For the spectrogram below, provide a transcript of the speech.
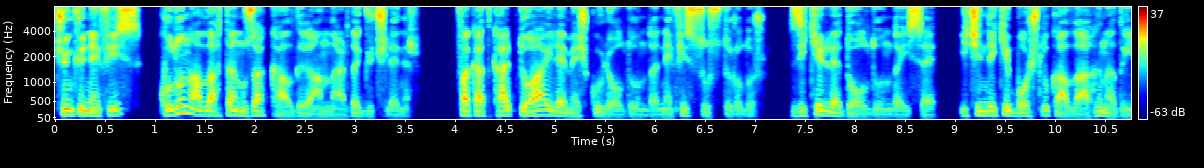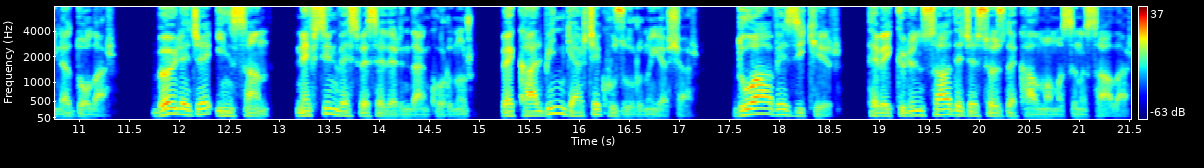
Çünkü nefis, kulun Allah'tan uzak kaldığı anlarda güçlenir. Fakat kalp dua ile meşgul olduğunda nefis susturulur. Zikirle dolduğunda ise içindeki boşluk Allah'ın adıyla dolar. Böylece insan nefsin vesveselerinden korunur ve kalbin gerçek huzurunu yaşar. Dua ve zikir, tevekkülün sadece sözde kalmamasını sağlar.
